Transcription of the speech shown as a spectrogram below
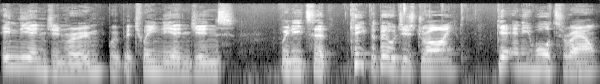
in the engine room we're between the engines we need to keep the bilges dry get any water out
